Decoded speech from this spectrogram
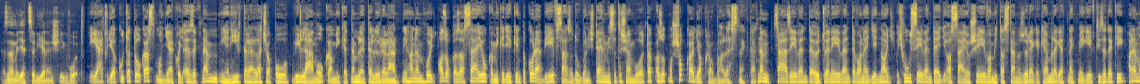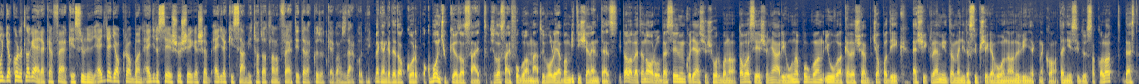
ez nem egy egyszeri jelenség volt. Igen, hát ugye a kutatók azt mondják, hogy ezek nem ilyen hirtelen lecsapó villámok, amiket nem lehet előre látni, hanem hogy azok az asszályok, amik egyébként a korábbi évszázadokban is természetesen voltak, azok most sokkal gyakrabban lesznek. Tehát nem száz évente, 50 évente van egy-egy nagy, vagy 20 éven évente egy asszályos év, amit aztán az öregek emlegetnek még évtizedekig, hanem hogy gyakorlatilag erre kell felkészülni, hogy egyre gyakrabban, egyre szélsőségesebb, egyre kiszámíthatatlanabb feltételek között kell gazdálkodni. Megengeded, akkor, akkor bontsuk ki az asszályt és az asszály fogalmát, hogy valójában mit is jelent ez. Itt alapvetően arról beszélünk, hogy elsősorban a tavaszi és a nyári hónapokban jóval kevesebb csapadék esik le, mint amennyire szüksége volna a növényeknek a tenyészidőszak alatt, de ezt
